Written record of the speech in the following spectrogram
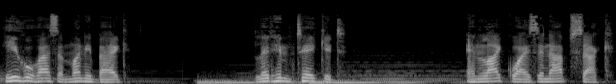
he who has a money bag, let him take it, and likewise a knapsack.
